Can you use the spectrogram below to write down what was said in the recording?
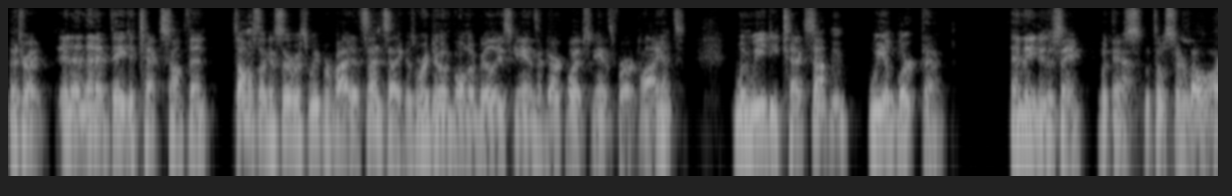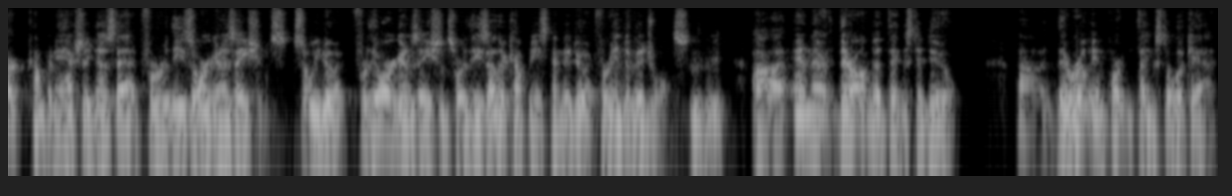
That's right. And then, then if they detect something, it's almost like a service we provide at SenSai because we're doing vulnerability scans and dark web scans for our clients. When we detect something, we alert them, and they do the same with Yeah. those with those services. So our company actually does that for these organizations. So we do it for the organizations where these other companies tend to do it for individuals. Uh, and they're, they're all good things to do. Uh, they're really important things to look at.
